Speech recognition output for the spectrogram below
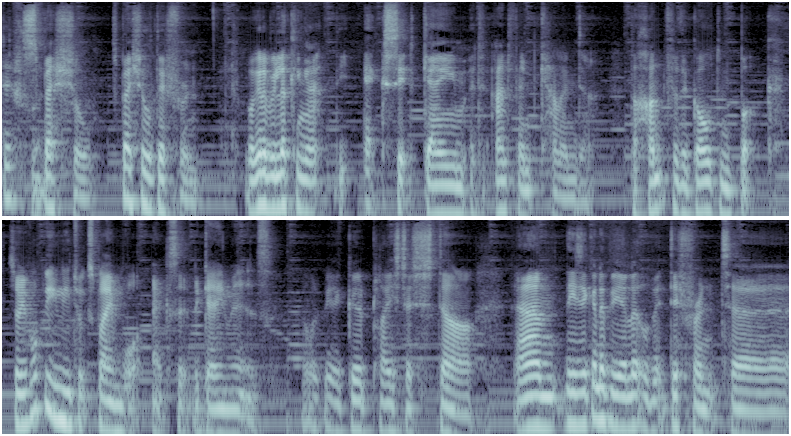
Different. special. Special, different. We're going to be looking at the Exit Game Ad- Advent Calendar. The Hunt for the Golden Book. So we probably need to explain what Exit the Game is. That would be a good place to start. Um, these are going to be a little bit different to,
